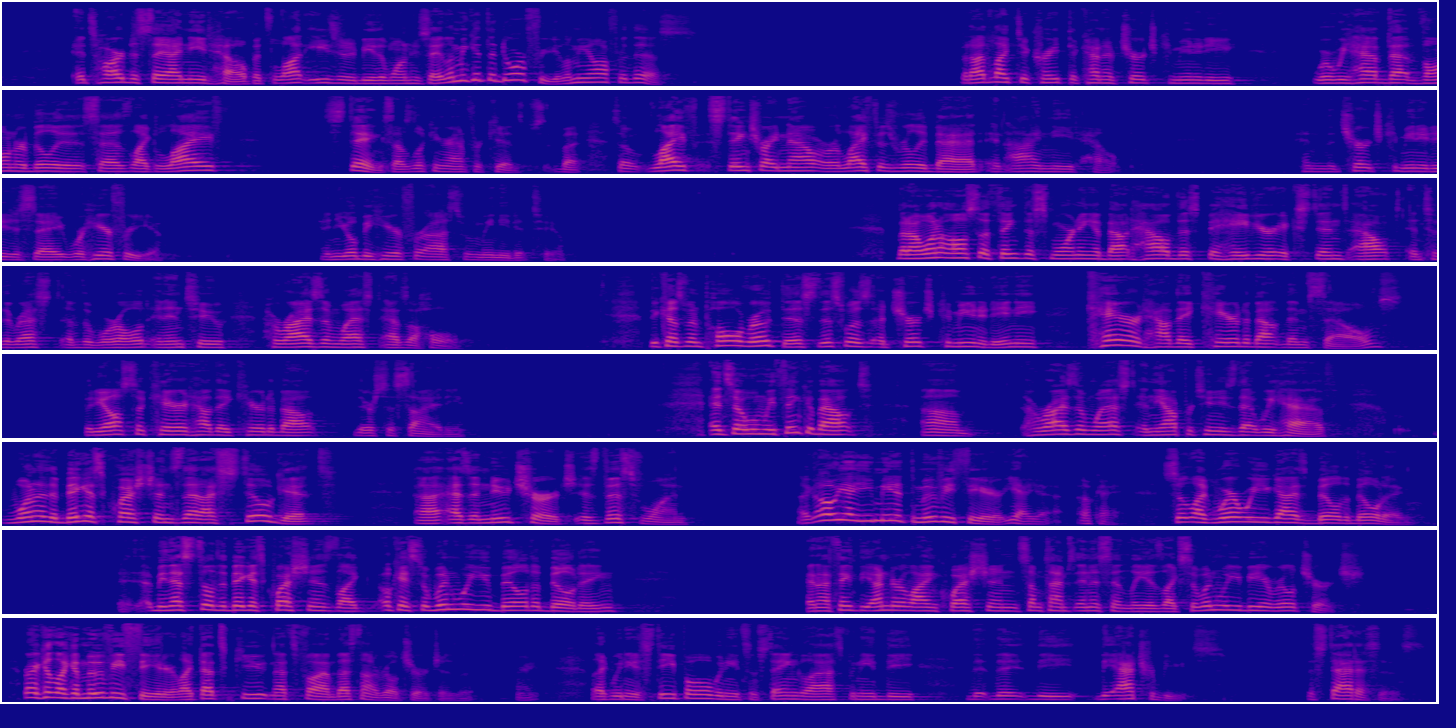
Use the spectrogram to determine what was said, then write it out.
it's hard to say, I need help. It's a lot easier to be the one who say, let me get the door for you. Let me offer this. But I'd like to create the kind of church community where we have that vulnerability that says, like, life stinks. I was looking around for kids. But so life stinks right now, or life is really bad, and I need help. And the church community to say, we're here for you. And you'll be here for us when we need it too. But I want to also think this morning about how this behavior extends out into the rest of the world and into Horizon West as a whole. Because when Paul wrote this, this was a church community, and he cared how they cared about themselves, but he also cared how they cared about their society. And so when we think about um, Horizon West and the opportunities that we have, one of the biggest questions that I still get uh, as a new church is this one like, oh, yeah, you meet at the movie theater. Yeah, yeah, okay. So, like, where will you guys build a building? I mean, that's still the biggest question is like, okay, so when will you build a building? And I think the underlying question, sometimes innocently, is like, so when will you be a real church? Right? Because, like, a movie theater, like, that's cute and that's fun, but that's not a real church, is it? Like, we need a steeple, we need some stained glass, we need the, the, the, the, the attributes, the statuses,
